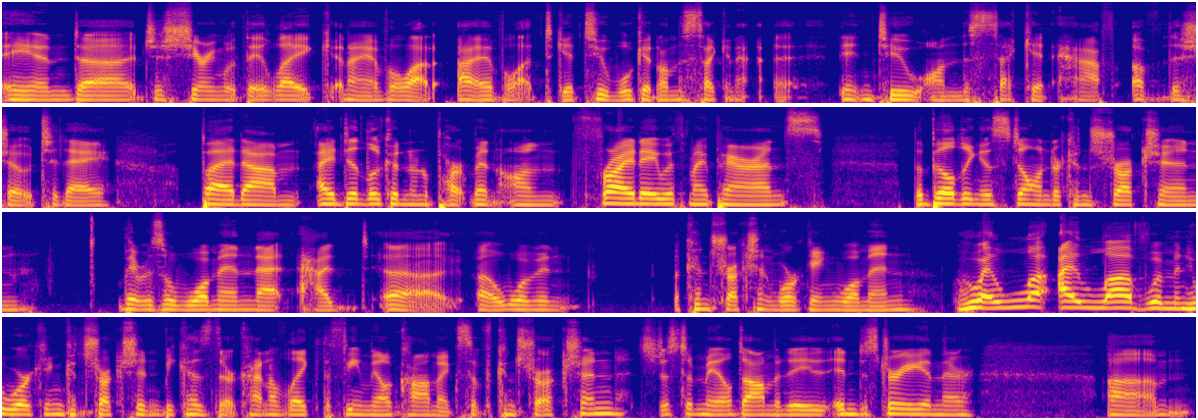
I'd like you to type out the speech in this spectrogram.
and uh, just sharing what they like, and I have a lot. I have a lot to get to. We'll get on the second uh, into on the second half of the show today. But um, I did look at an apartment on Friday with my parents. The building is still under construction. There was a woman that had uh, a woman a construction working woman who I love. I love women who work in construction because they're kind of like the female comics of construction. It's just a male dominated industry, and they're. Um,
